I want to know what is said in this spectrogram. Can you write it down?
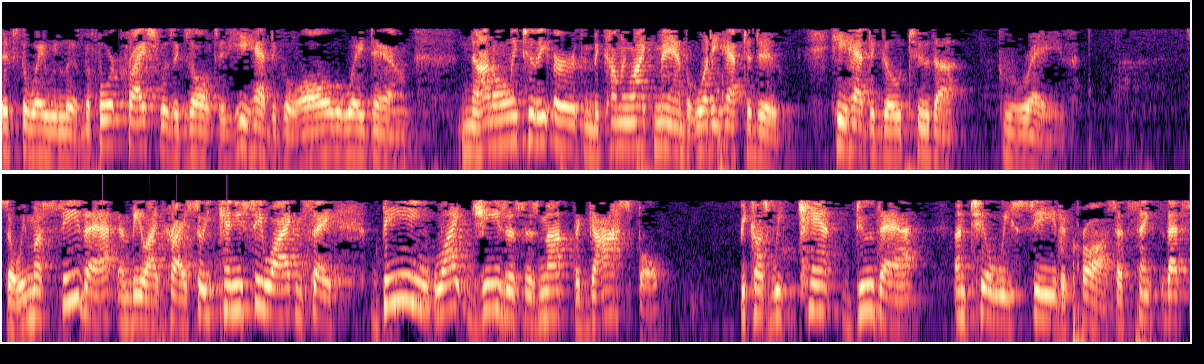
it's the way we live. Before Christ was exalted, he had to go all the way down not only to the earth and becoming like man, but what he had to do? He had to go to the grave. So we must see that and be like Christ. So can you see why I can say being like Jesus is not the gospel because we can't do that until we see the cross. That's that's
